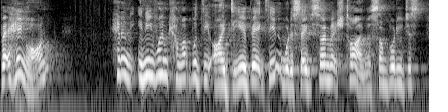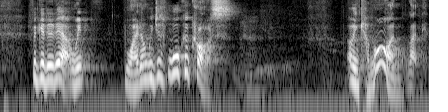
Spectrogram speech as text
But hang on, hadn't anyone come up with the idea back then? It would have saved so much time if somebody just figured it out and went, why don't we just walk across? I mean, come on, like,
